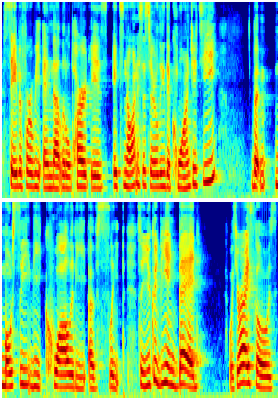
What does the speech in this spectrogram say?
say before we end that little part is it's not necessarily the quantity, but mostly the quality of sleep. So, you could be in bed with your eyes closed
